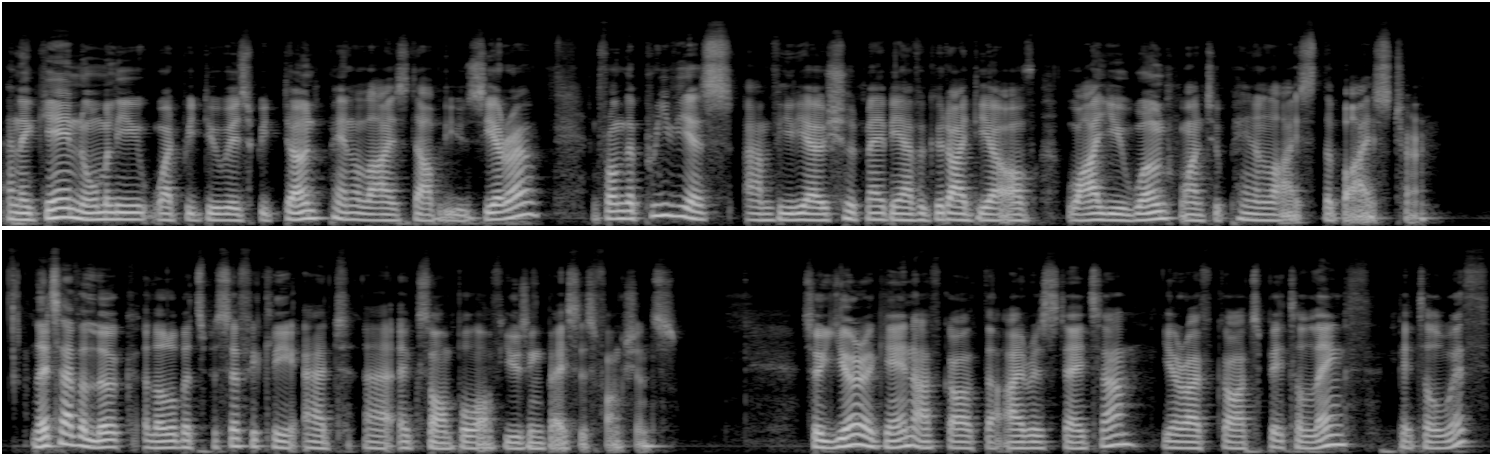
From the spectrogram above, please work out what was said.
And again, normally what we do is we don't penalize W0. And from the previous um, video, you should maybe have a good idea of why you won't want to penalize the bias term. Let's have a look a little bit specifically at uh, example of using basis functions. So here again, I've got the iris data. Here I've got petal length, petal width.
